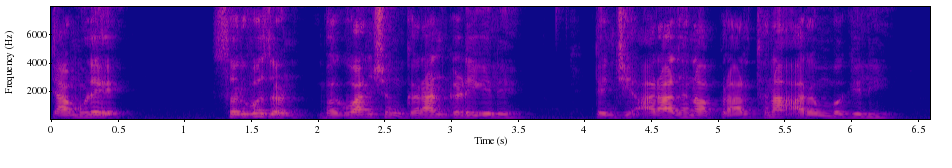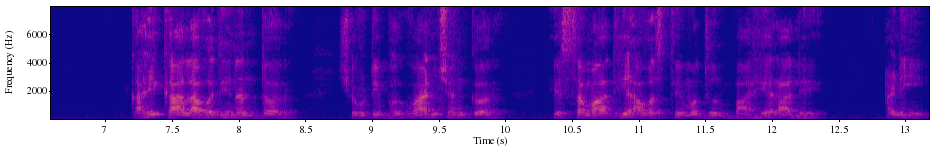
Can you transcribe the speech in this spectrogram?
त्यामुळे सर्वजण भगवान शंकरांकडे गेले. त्यांची आराधना प्रार्थना आरंभ केली. काही कालावधीनंतर शेवटी भगवान शंकर हे समाधी अवस्थेमधून बाहेर आले आणि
